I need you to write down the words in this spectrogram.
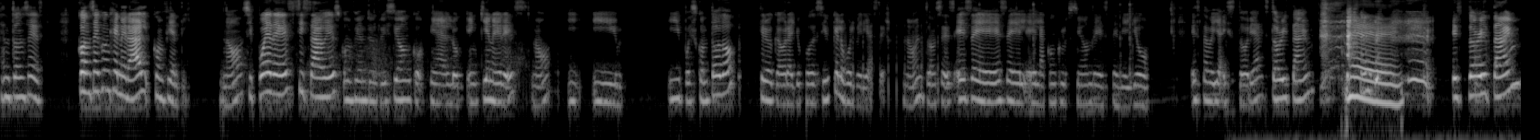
Entonces, consejo en general, confía en ti, ¿no? Si puedes, si sabes, confía en tu intuición, confía en, lo, en quién eres, ¿no? Y, y, y pues con todo, creo que ahora yo puedo decir que lo volvería a hacer, ¿no? Entonces, ese es el, la conclusión de este bello, esta bella historia, story time. story time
